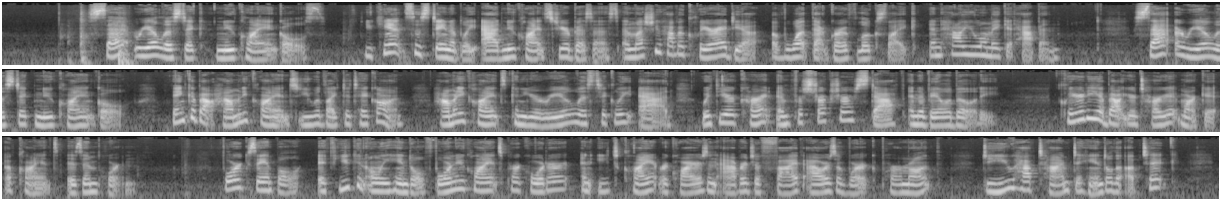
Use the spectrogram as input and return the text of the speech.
Set realistic new client goals. You can't sustainably add new clients to your business unless you have a clear idea of what that growth looks like and how you will make it happen. Set a realistic new client goal. Think about how many clients you would like to take on. How many clients can you realistically add with your current infrastructure, staff, and availability? Clarity about your target market of clients is important. For example, if you can only handle four new clients per quarter and each client requires an average of five hours of work per month, do you have time to handle the uptick?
